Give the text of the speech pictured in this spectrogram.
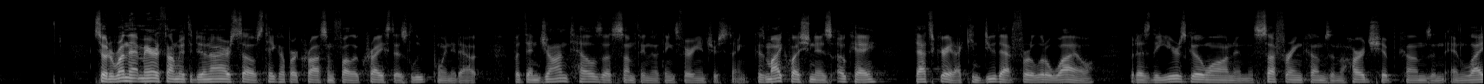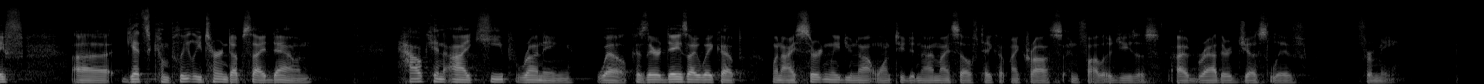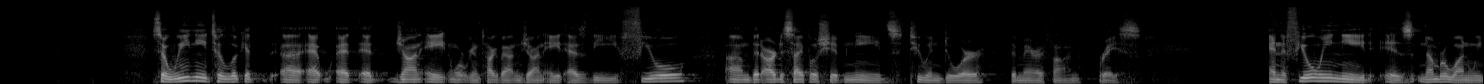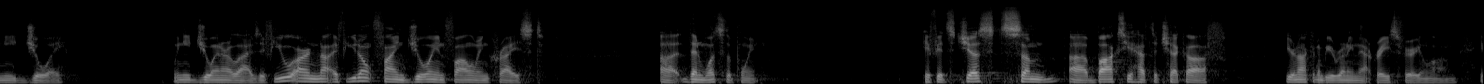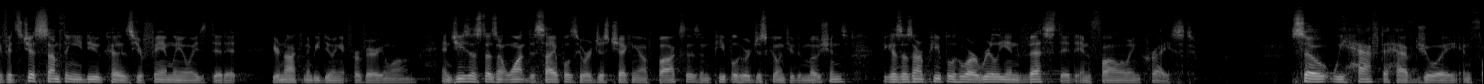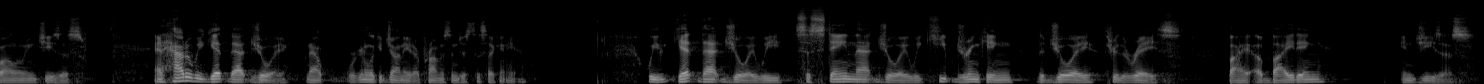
So, to run that marathon, we have to deny ourselves, take up our cross, and follow Christ, as Luke pointed out. But then John tells us something that I think is very interesting. Because my question is okay, that's great. I can do that for a little while. But as the years go on and the suffering comes and the hardship comes and, and life uh, gets completely turned upside down, how can I keep running well? Because there are days I wake up when I certainly do not want to deny myself, take up my cross, and follow Jesus. I'd rather just live for me. So we need to look at, uh, at, at, at, John 8 and what we're going to talk about in John 8 as the fuel um, that our discipleship needs to endure the marathon race. And the fuel we need is number one, we need joy. We need joy in our lives. If you, are not, if you don't find joy in following Christ, uh, then what's the point? If it's just some uh, box you have to check off, you're not going to be running that race very long. If it's just something you do because your family always did it, you're not going to be doing it for very long. And Jesus doesn't want disciples who are just checking off boxes and people who are just going through the motions because those aren't people who are really invested in following Christ. So we have to have joy in following Jesus. And how do we get that joy? Now, we're going to look at John 8, I promise, in just a second here. We get that joy, we sustain that joy, we keep drinking the joy through the race by abiding in Jesus.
